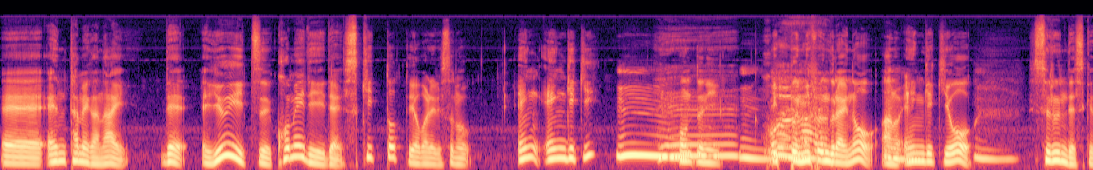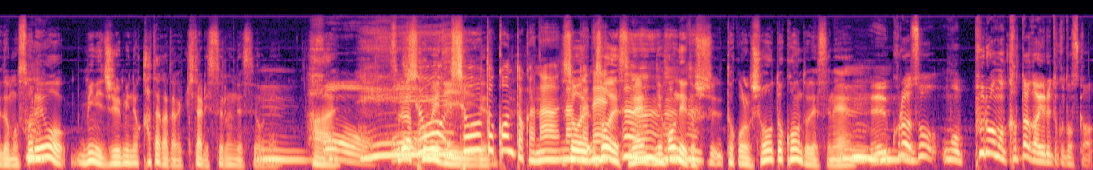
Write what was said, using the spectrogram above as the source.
えーエンタメがないでえ唯一コメディでスキットって呼ばれるその演演劇？うん。本当にうん1分2分ぐらいのあのうん。演劇をうんするんですけどもそれを見に住民の方々が来たりするんですよね。うん。はい。それはシコメディで。ョーショートコントかな？なんそうかねそうですね、んんんん。日本でいうところのショートコントですね、うん。えーこれはそうもうプロの方がいるってことですか？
